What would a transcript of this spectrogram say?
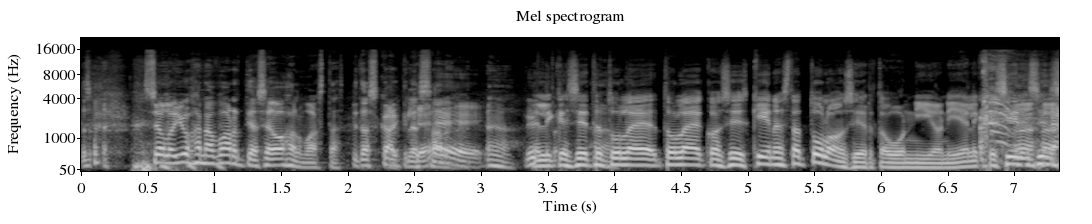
Siellä on Juhana Vartija se ohjelmasta. Pitäisi kaikille Okei. saada. Nyt, Eli siitä tulee, tuleeko siis Kiinasta tulonsiirtounioni? Eli siis, siis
